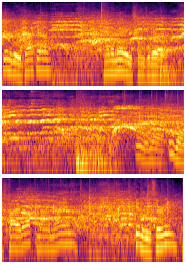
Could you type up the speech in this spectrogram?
Kennedy back. Hannah May sends it over. Uh, Eagles tie it up, 9-9. Kennedy serving.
